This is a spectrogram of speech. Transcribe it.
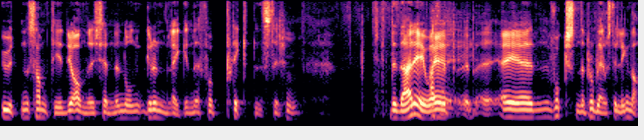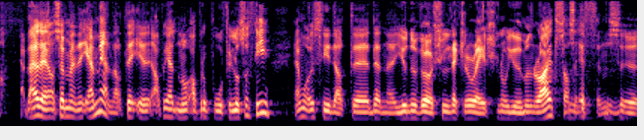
uten samtidig å anerkjenne noen grunnleggende forpliktelser? Det der er jo ei, ei voksende problemstilling, da. Ja, det er jo det. Altså, jeg, mener, jeg mener at det Apropos filosofi, jeg må jo si det at eh, denne Universal Declaration of Human Rights, altså FNs eh,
